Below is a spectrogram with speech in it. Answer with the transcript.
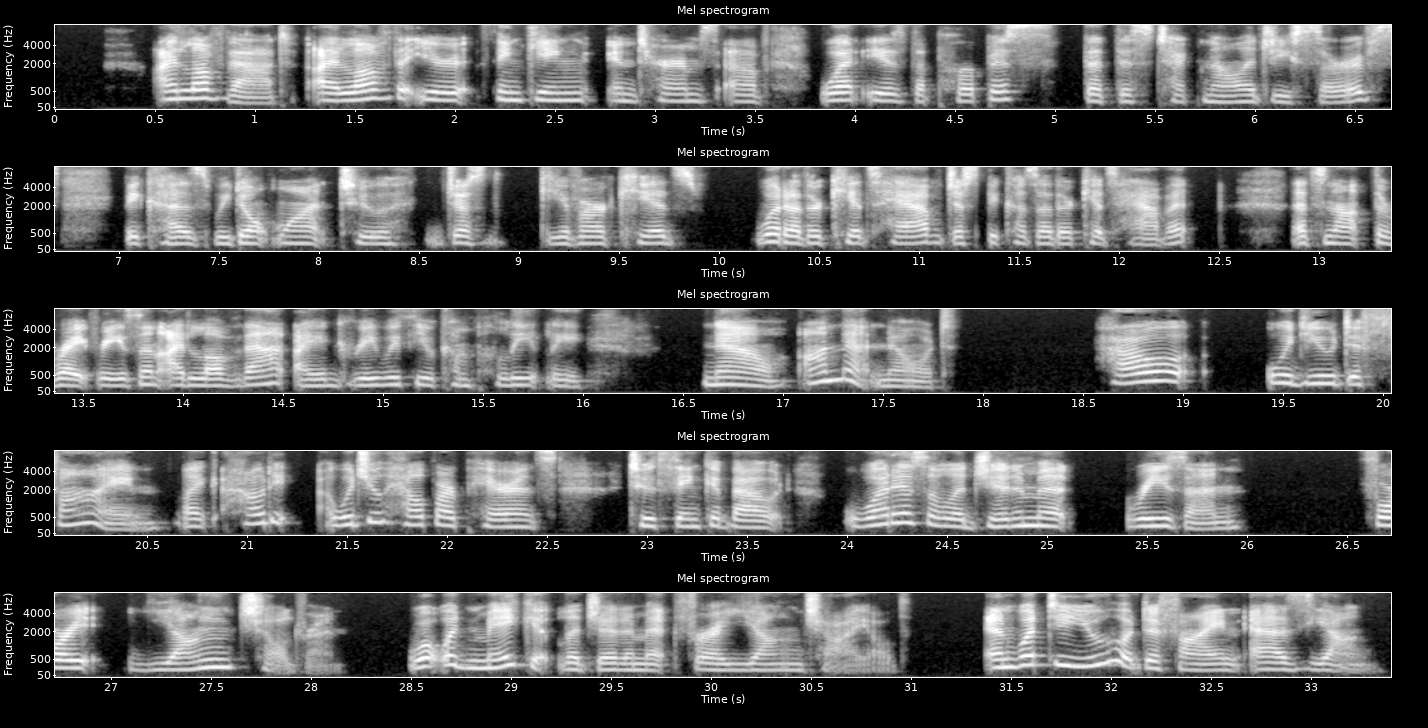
I love that. I love that you're thinking in terms of what is the purpose that this technology serves, because we don't want to just give our kids what other kids have just because other kids have it. That's not the right reason. I love that. I agree with you completely. Now, on that note, how would you define like how do would you help our parents to think about what is a legitimate reason for young children? What would make it legitimate for a young child? And what do you define as young?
